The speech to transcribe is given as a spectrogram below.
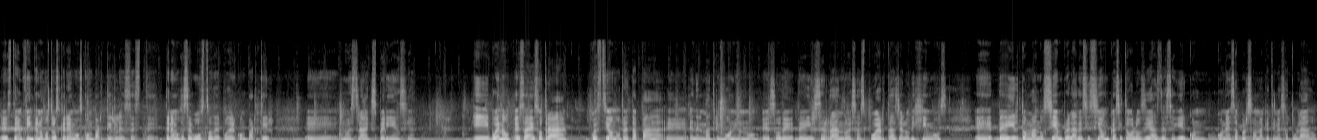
Este, en fin, que nosotros queremos compartirles, este, tenemos ese gusto de poder compartir eh, nuestra experiencia. Y bueno, esa es otra cuestión, otra etapa eh, en el matrimonio, ¿no? Eso de, ir cerrando esas puertas, ya lo dijimos, eh, de ir tomando siempre la decisión casi todos los días de seguir con, esa persona que tienes a tu lado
